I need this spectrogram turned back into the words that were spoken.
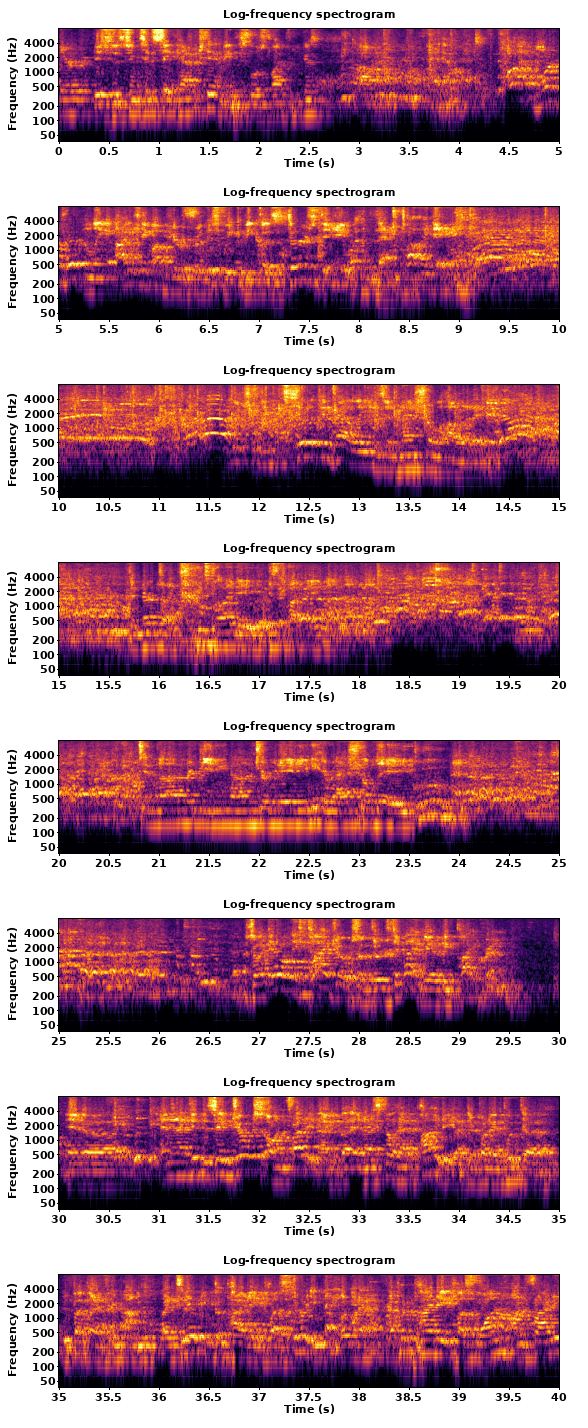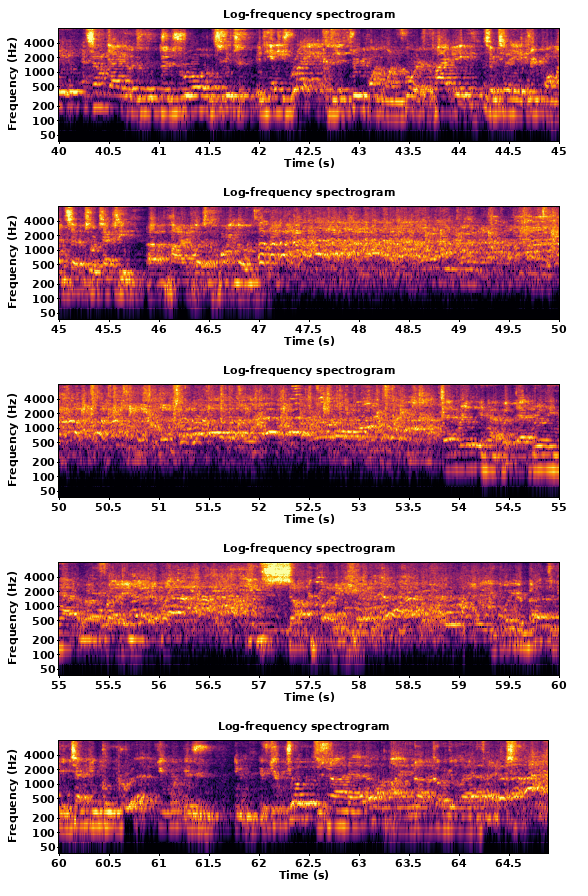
there. This is since it's St. Patrick's Day. I made this little slide for you guys. Um. But more importantly, I came up here for this week because Thursday wasn't that Pi Day. Which in Silicon Valley is a national holiday. The nerds like, Pi Day, it's Pi Day. It's non-repeating, non-terminating, irrational day. Ooh. So I did all these pie jokes on Thursday night. We had a big pie crowd. And, uh, and then I did the same jokes on Friday night, but, and I still had Pi Day up there, but I put, uh, but, but I like today we put Pi Day plus three, but when I, I put Pi Day plus one on Friday, and some guy goes, that's wrong, and he's right, because it's 3.14 is Pi Day, so today is 3.17, so it's actually uh, Pi plus 0.03. That really happened. That really happened on Friday night. I'm like, you suck, buddy. Technically correct. You want you if your joke does not add up, I am not going to laugh at it.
